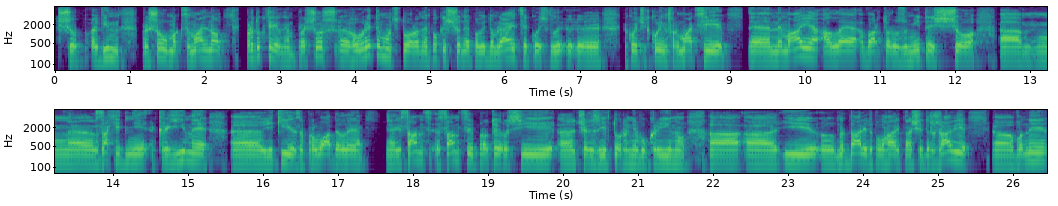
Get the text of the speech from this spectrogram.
Щоб він пройшов максимально продуктивним. Про що ж е, говоритимуть сторони? Поки що не повідомляється якоїсь е, е, такої чіткої інформації е, немає, але варто розуміти, що е, е, західні країни, е, які запровадили Е, і санкції проти Росії е, через її вторгнення в Україну е, і надалі допомагають нашій державі. Вони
